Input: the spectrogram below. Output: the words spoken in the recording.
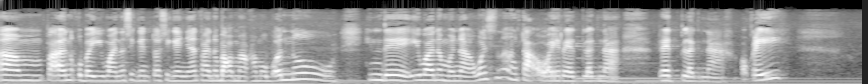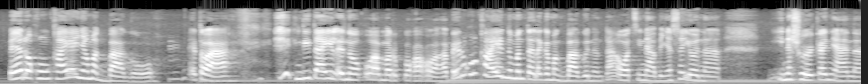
um, paano ko ba iwanan si ganito, si ganyan, paano ba ako makamove on? No, hindi, iwanan mo na. Once na ang tao ay red flag na, red flag na, okay? Pero kung kaya niya magbago, eto ah, hindi dahil ano ko ah, marupok ako ah, pero kung kaya naman talaga magbago ng tao at sinabi niya sa'yo na, inassure ka niya na,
